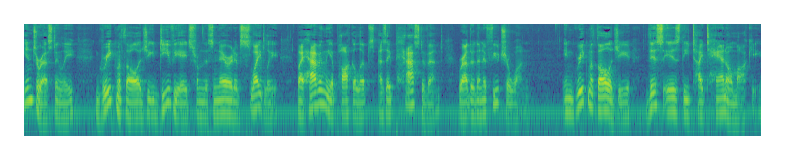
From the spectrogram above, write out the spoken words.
Interestingly, Greek mythology deviates from this narrative slightly by having the apocalypse as a past event rather than a future one. In Greek mythology, this is the Titanomachy,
